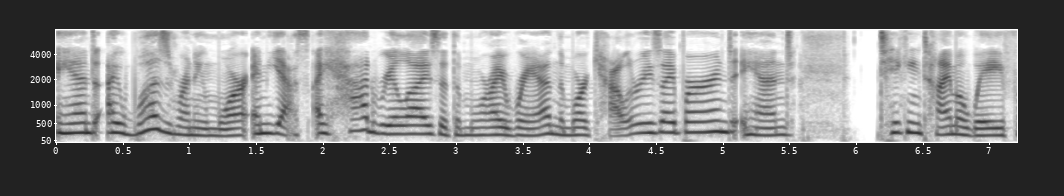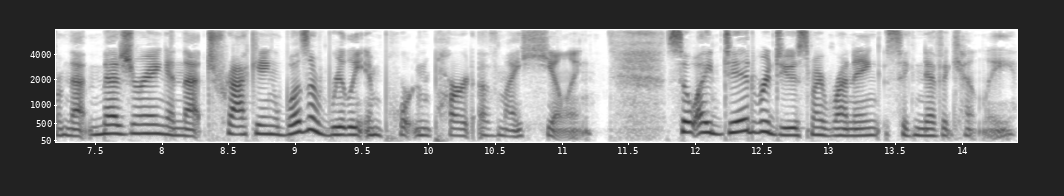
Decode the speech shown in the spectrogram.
And I was running more. And yes, I had realized that the more I ran, the more calories I burned. And taking time away from that measuring and that tracking was a really important part of my healing. So I did reduce my running significantly,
